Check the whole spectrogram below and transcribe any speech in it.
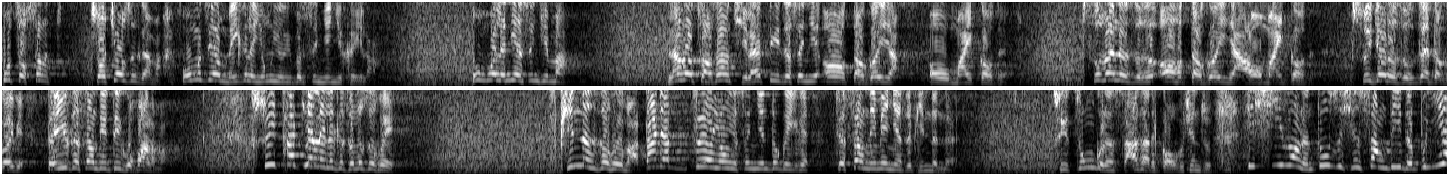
我找上找教授干嘛？我们只要每个人拥有一本圣经就可以了。我回来念圣经嘛，然后早上起来对着圣经哦祷告一下，Oh my God。吃饭的时候哦，祷告一下，Oh my God！睡觉的时候再祷告一遍，等于跟上帝对过话了嘛。所以他建立了个什么社会？平等社会嘛，大家只要拥有圣经都可以跟在上帝面前是平等的。所以中国人傻傻的搞不清楚，你西方人都是信上帝的，不一样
